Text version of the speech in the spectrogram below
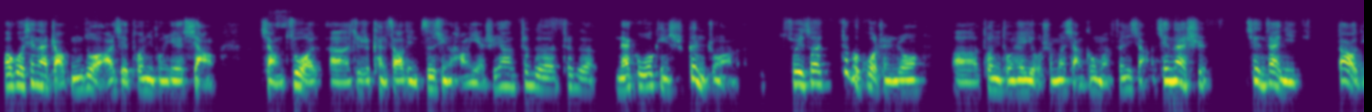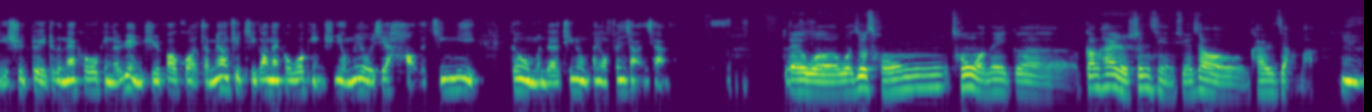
包括现在找工作，而且托尼同学想想做呃就是 consulting 咨询行业，实际上这个这个 networking 是更重要的。所以说这个过程中。啊，托尼同学有什么想跟我们分享？现在是现在你到底是对这个 networking 的认知，包括怎么样去提高 networking，是有没有一些好的经历跟我们的听众朋友分享一下呢？对我，我就从从我那个刚开始申请学校开始讲吧。嗯，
